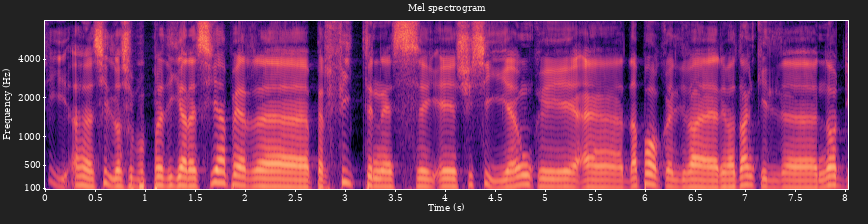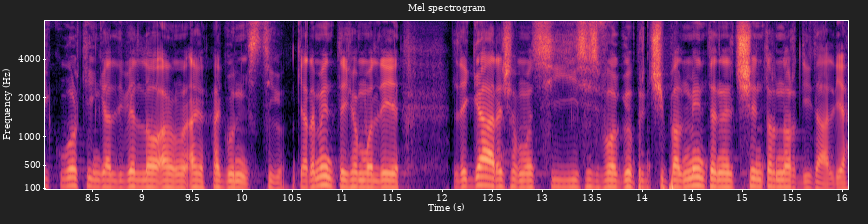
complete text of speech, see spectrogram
Sì, uh, sì, lo si può praticare sia per, uh, per fitness, e ci sì, comunque uh, da poco è arrivato anche il Nordic Walking a livello agonistico. Chiaramente diciamo, le, le, gare diciamo, si, si svolgono principalmente nel centro-nord Italia.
